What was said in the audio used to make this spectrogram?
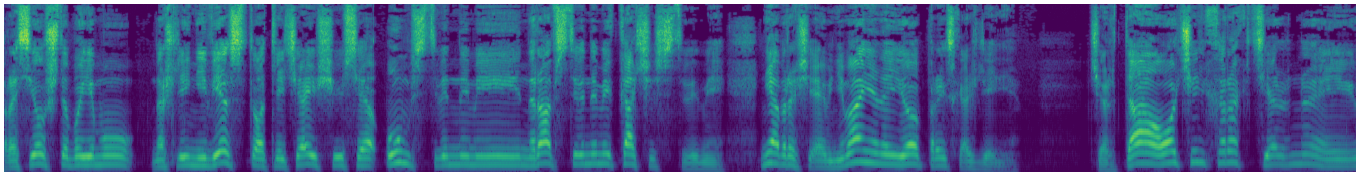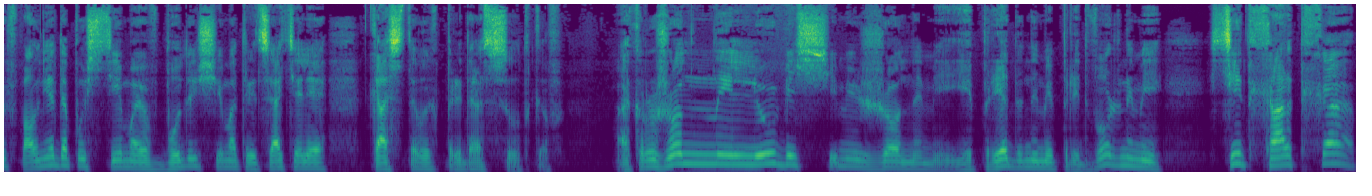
просил, чтобы ему нашли невесту, отличающуюся умственными и нравственными качествами, не обращая внимания на ее происхождение. Черта очень характерная и вполне допустимая в будущем отрицателе кастовых предрассудков. Окруженный любящими женами и преданными придворными, Сиддхартха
